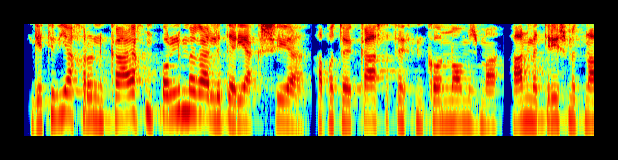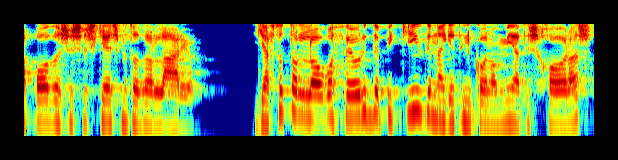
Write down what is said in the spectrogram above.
γιατί διαχρονικά έχουν πολύ μεγαλύτερη αξία από το εκάστοτε εθνικό νόμισμα, αν μετρήσουμε την απόδοση σε σχέση με το δολάριο. Γι' αυτό το λόγο θεωρείται επικίνδυνα για την οικονομία της χώρας,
